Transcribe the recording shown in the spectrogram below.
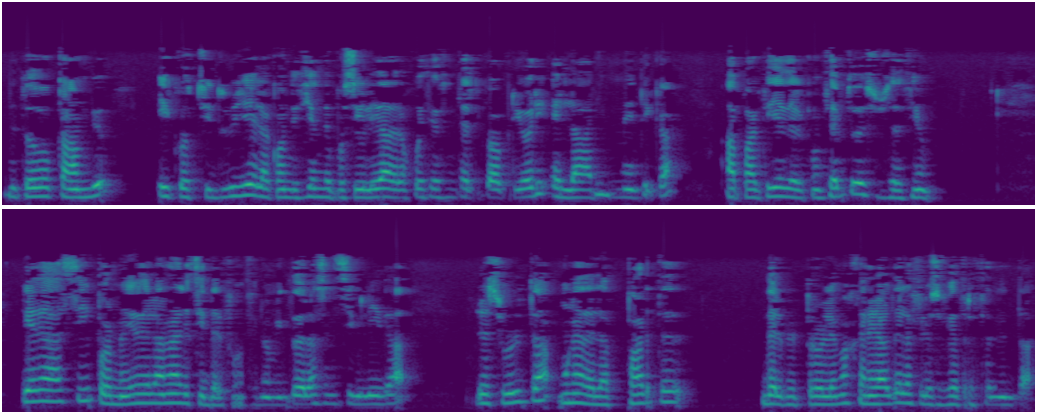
de todo cambio y constituye la condición de posibilidad de los juicios sintéticos a priori en la aritmética a partir del concepto de sucesión. Queda así, por medio del análisis del funcionamiento de la sensibilidad, resulta una de las partes del problema general de la filosofía trascendental,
